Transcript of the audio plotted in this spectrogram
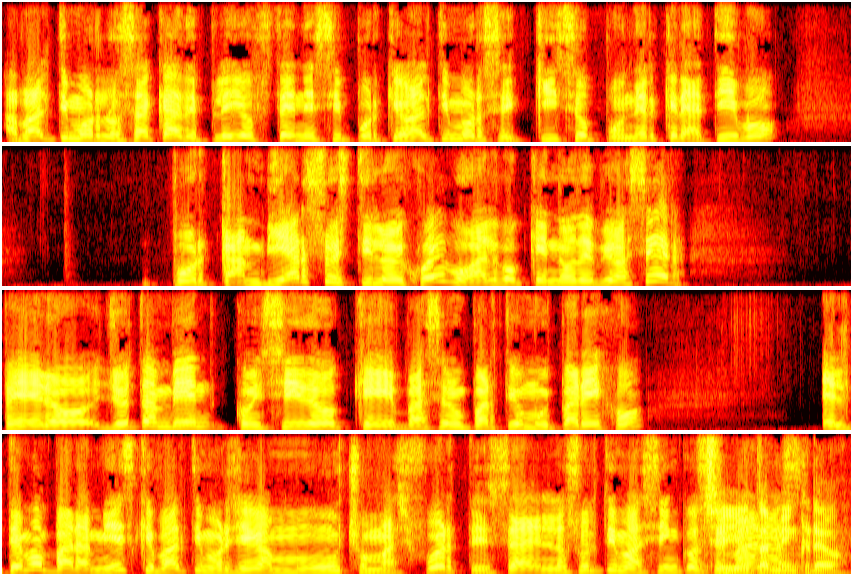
a Baltimore lo saca de playoffs Tennessee porque Baltimore se quiso poner creativo por cambiar su estilo de juego, algo que no debió hacer. Pero yo también coincido que va a ser un partido muy parejo. El tema para mí es que Baltimore llega mucho más fuerte. O sea, en las últimas cinco semanas. Sí, yo también creo.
